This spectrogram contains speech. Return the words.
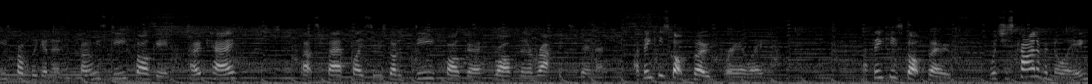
He's probably going to... Oh, he's defogging. Okay. That's fair play. So he's got a defogger rather than a rapid spinner. I think he's got both, really. I think he's got both, which is kind of annoying.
